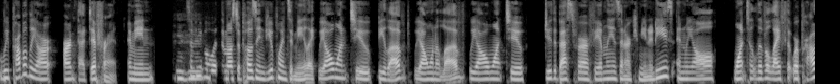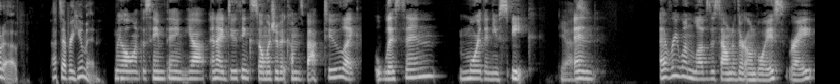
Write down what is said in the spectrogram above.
we probably are aren't that different. I mean, some Mhm. people with the most opposing viewpoints of me, like we all want to be loved, we all want to love, we all want to do the best for our families and our communities, and we all want to live a life that we're proud of. That's every human. We all want the same thing. Yeah. And I do think so much of it comes back to like listen more than you speak. Yes. And everyone loves the sound of their own voice, right?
